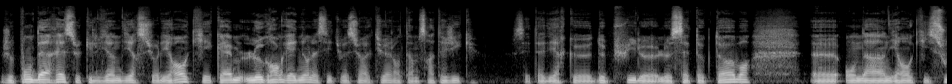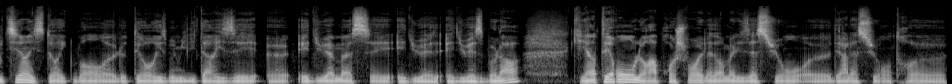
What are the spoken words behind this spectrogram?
je pondérerai ce qu'il vient de dire sur l'Iran, qui est quand même le grand gagnant de la situation actuelle en termes stratégiques. C'est-à-dire que depuis le, 7 octobre, euh, on a un Iran qui soutient historiquement euh, le terrorisme militarisé euh, et du Hamas et, du, et du Hezbollah, qui interrompt le rapprochement et la normalisation des relations entre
